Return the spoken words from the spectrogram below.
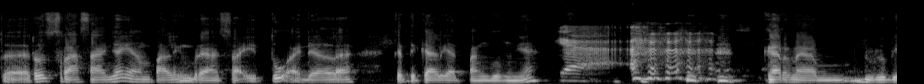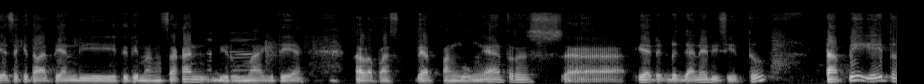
terus rasanya yang paling berasa itu adalah ketika lihat panggungnya. Ya. Yeah. karena dulu biasa kita latihan di Titi Mangsa kan di rumah gitu ya. Kalau pas lihat panggungnya terus uh, ya deg-degannya di situ. Tapi ya itu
